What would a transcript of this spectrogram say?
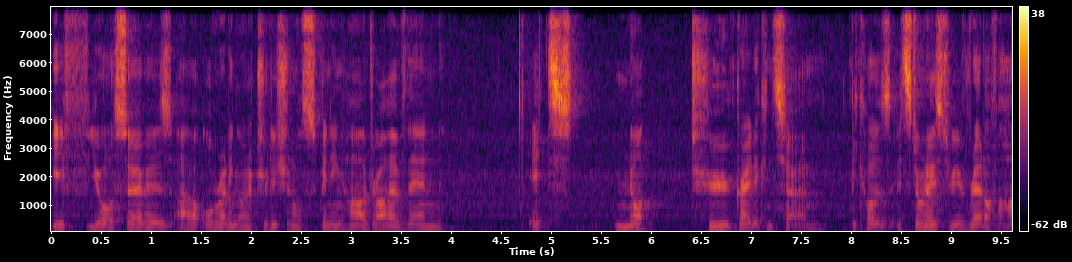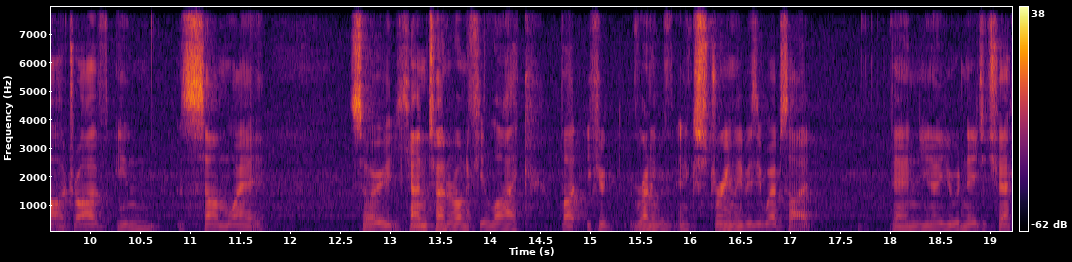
if your servers are all running on a traditional spinning hard drive, then it's not too great a concern because it still needs to be read off a hard drive in some way. So you can turn it on if you like, but if you're running an extremely busy website, then you know you would need to check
